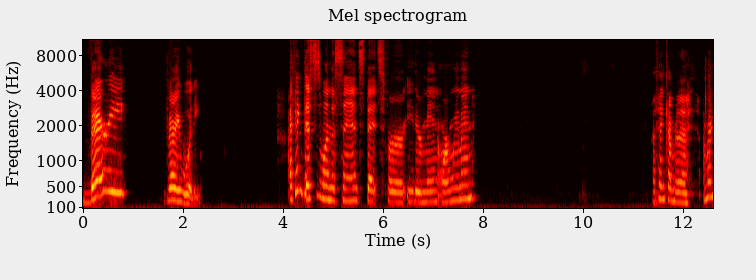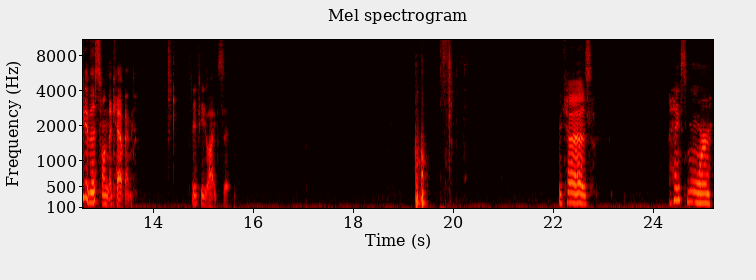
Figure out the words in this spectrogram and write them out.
Very, very woody. I think this is one of the scents that's for either men or women. I think I'm gonna I'm gonna give this one to Kevin. See if he likes it. Because I think it's more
